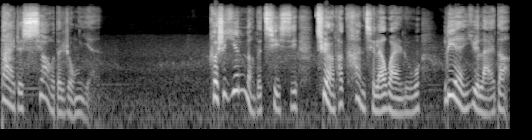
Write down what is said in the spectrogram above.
带着笑的容颜。可是阴冷的气息却让她看起来宛如炼狱来的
